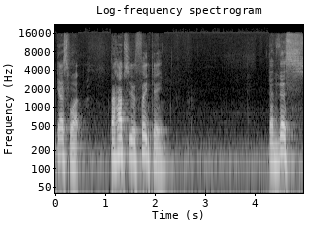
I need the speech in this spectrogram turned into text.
Guess what? Perhaps you're thinking that this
